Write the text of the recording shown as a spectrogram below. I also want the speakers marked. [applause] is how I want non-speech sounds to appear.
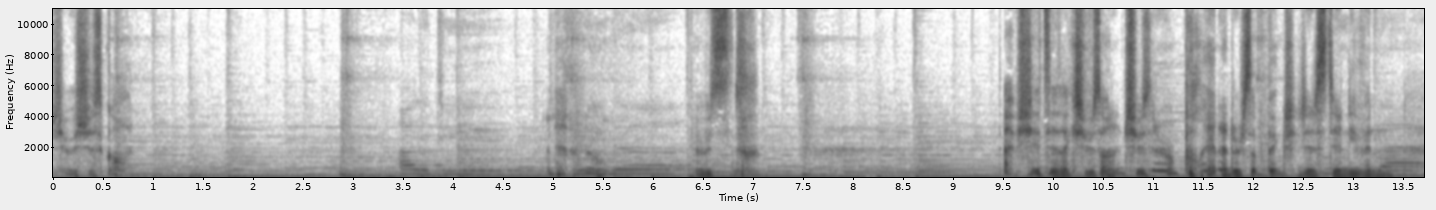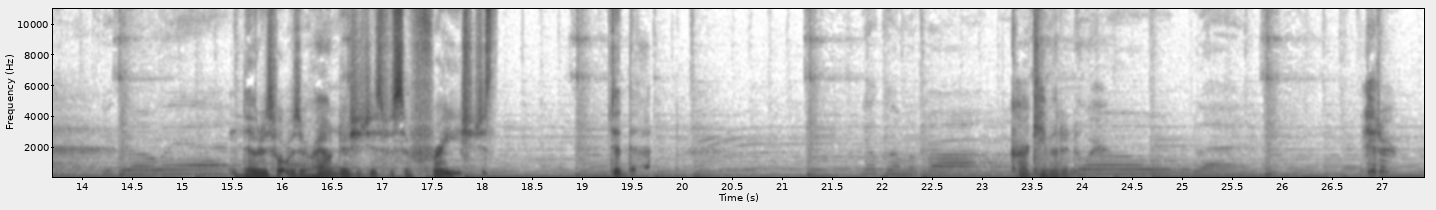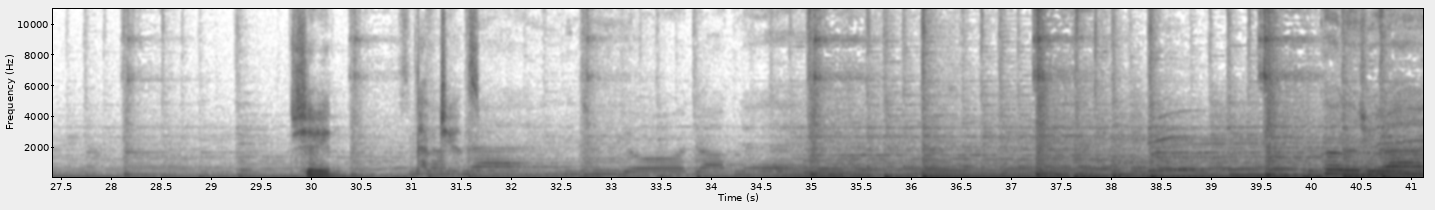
Speaker 1: She was just gone. I don't know. It was. [laughs] it's like she was on. She was in her own planet or something. She just didn't even notice what was around her. She just was so free. She just did that. Car came out of nowhere. Hit her. She didn't have a chance. Close your eyes.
